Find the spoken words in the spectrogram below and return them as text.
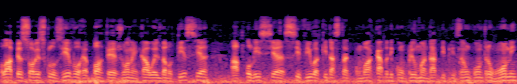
Olá pessoal exclusivo, o repórter João Lencar, o Ele da Notícia. A Polícia Civil aqui da cidade de Pombal acaba de cumprir um mandato de prisão contra um homem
